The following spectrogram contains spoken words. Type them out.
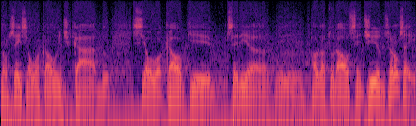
Não sei se é o local indicado, se é o local que seria um, ao natural cedido, eu não sei.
